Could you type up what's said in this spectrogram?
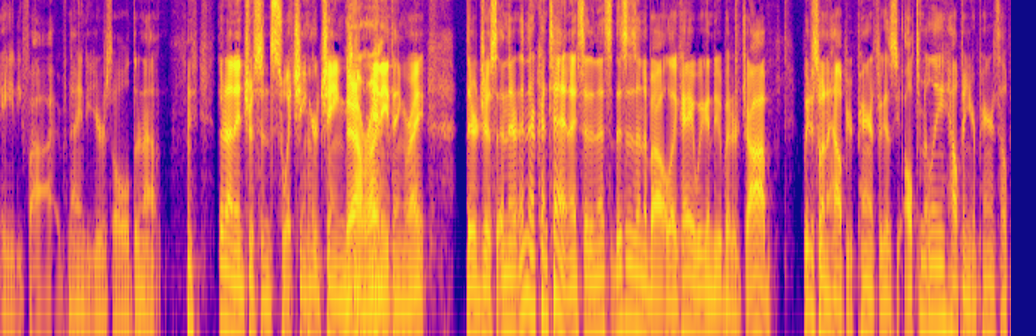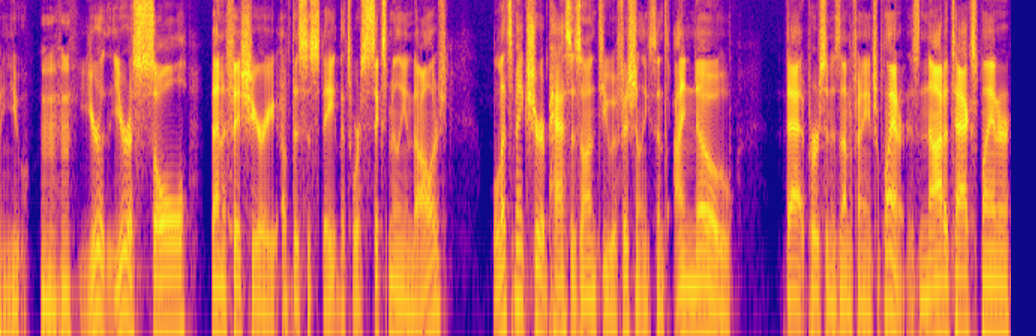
85 90 years old they're not they're not interested in switching or changing Yeah, right. anything right they're just and they're and they're content and i said and that's this isn't about like hey we can do a better job we just want to help your parents because ultimately helping your parents helping you Mm-hmm. you're you're a sole beneficiary of this estate that's worth six million dollars let's make sure it passes on to you efficiently since i know that person is not a financial planner is not a tax planner.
